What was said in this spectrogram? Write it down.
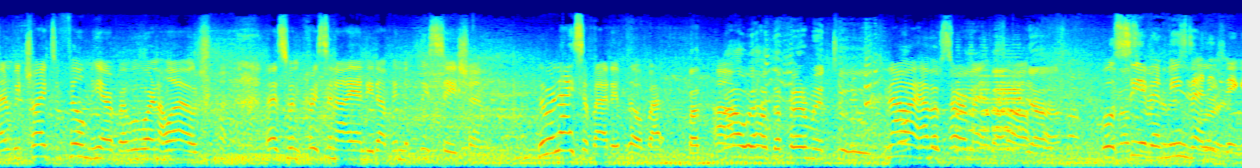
and we tried to film here, but we weren't allowed. That's when Chris and I ended up in the police station. They were nice about it though, but But now we have the permit to. Um, Now I have a permit, so yeah. we'll And see if it means anything.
